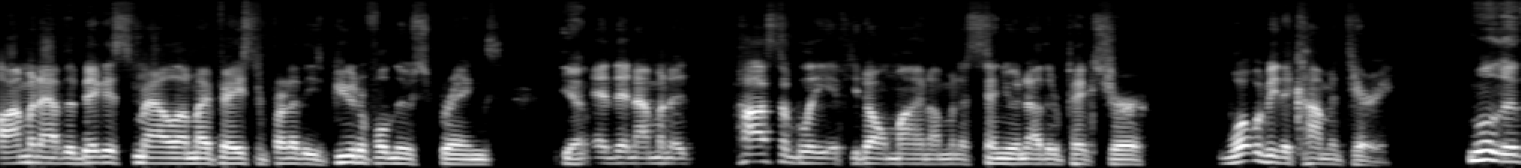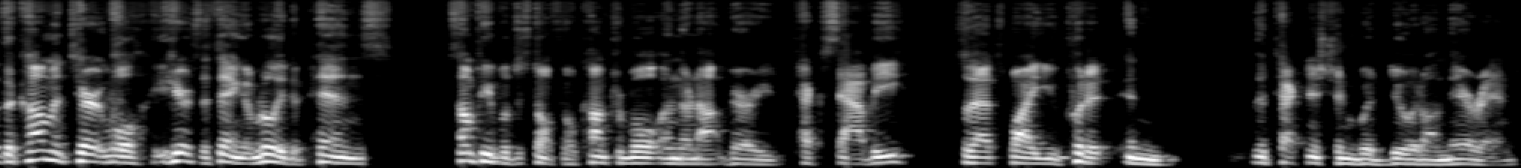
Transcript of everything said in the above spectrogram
I'm going to have the biggest smile on my face in front of these beautiful new springs. Yeah. And then I'm going to possibly, if you don't mind, I'm going to send you another picture. What would be the commentary? Well, the, the commentary, well, here's the thing. It really depends some people just don't feel comfortable and they're not very tech savvy. So that's why you put it in the technician would do it on their end.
